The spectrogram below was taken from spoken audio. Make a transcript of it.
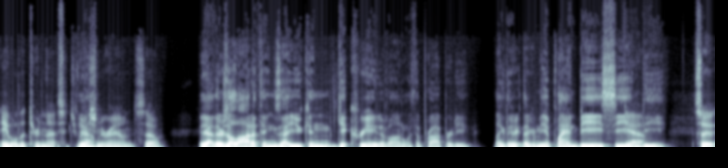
able to turn that situation around. So Yeah, there's a lot of things that you can get creative on with a property. Like there, there can be a plan B, C, Yeah. and D. so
